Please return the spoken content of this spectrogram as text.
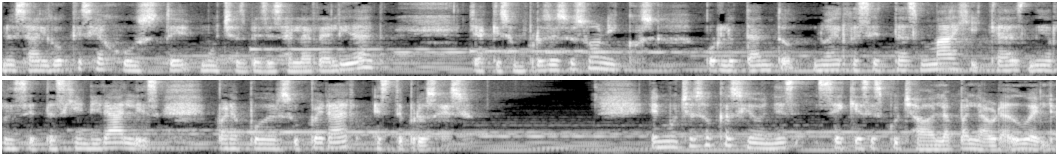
no es algo que se ajuste muchas veces a la realidad, ya que son procesos únicos. Por lo tanto, no hay recetas mágicas ni recetas generales para poder superar este proceso. En muchas ocasiones sé que has escuchado la palabra duelo,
